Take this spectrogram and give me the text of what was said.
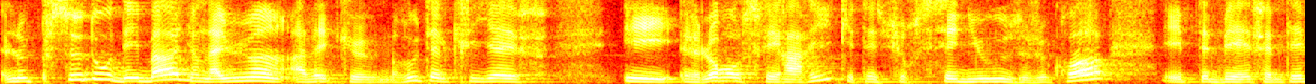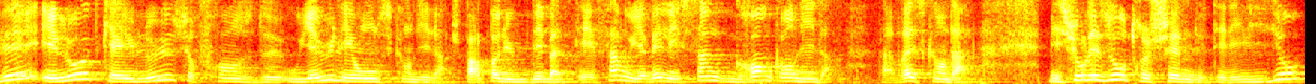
Le pseudo-débat, il y en a eu un avec euh, Ruth Elkrief et Laurence Ferrari, qui était sur CNews, je crois, et peut-être BFM TV, et l'autre qui a eu lieu sur France 2, où il y a eu les 11 candidats. Je ne parle pas du débat de TF1, où il y avait les 5 grands candidats. C'est un vrai scandale. Mais sur les autres chaînes de télévision,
